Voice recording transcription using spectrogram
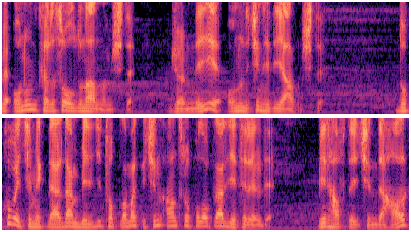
ve onun karısı olduğunu anlamıştı. Gömleği onun için hediye almıştı. Doku ve kemiklerden bilgi toplamak için antropologlar getirildi. Bir hafta içinde halk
